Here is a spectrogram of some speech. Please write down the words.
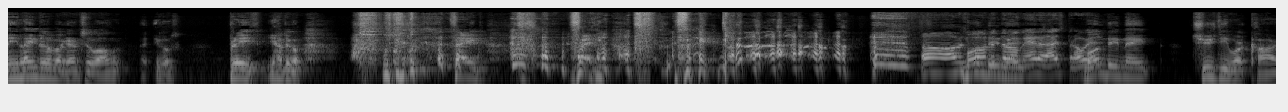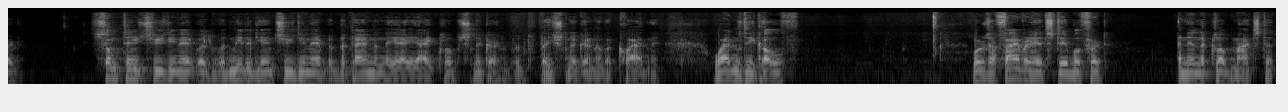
he lined us up against the wall. He goes, breathe. You had to go, fade, fade, fade. Oh, I was born in the wrong era. Monday night, Tuesday work hard. Sometimes Tuesday night we'd, we'd meet again. Tuesday night we'd be down in the AI club snooker. We'd play snooker and have a quiet night. Wednesday golf. There was a fiver at Stableford, and then the club matched it,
